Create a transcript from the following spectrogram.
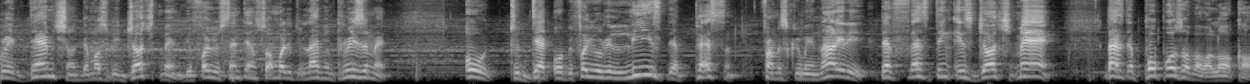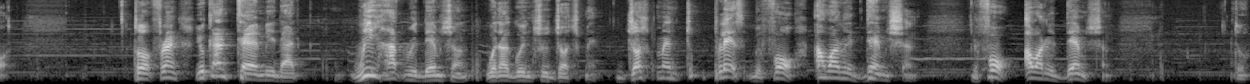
redemption, there must be judgment. Before you sentence somebody to life imprisonment or to death, or before you release the person from his criminality, the first thing is judgment. That's the purpose of our law court. So, friend, you can't tell me that we had redemption without going through judgment. Judgment took place before our redemption. Before our redemption. So,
